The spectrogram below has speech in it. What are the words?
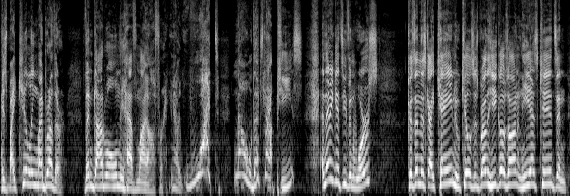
is by killing my brother. Then God will only have my offering. And you're like, what? No, that's not peace. And then it gets even worse, because then this guy Cain, who kills his brother, he goes on and he has kids, and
